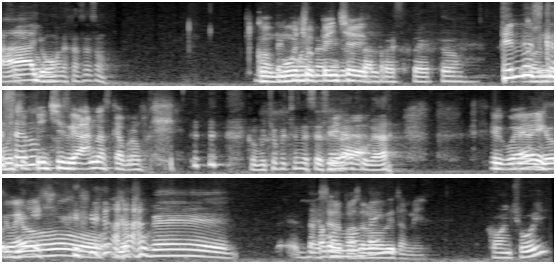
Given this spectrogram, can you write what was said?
Ah, ¿Cómo yo. manejas eso? Con mucho una pinche. al respecto. Tienes Con que mucho ser... pinches ganas, cabrón. Con mucha pinche necesidad Mira. de jugar. Mira, Güey, yo, güey. yo, yo jugué Eso le Dragon pasó Mountain Bobby también. con Chuy,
